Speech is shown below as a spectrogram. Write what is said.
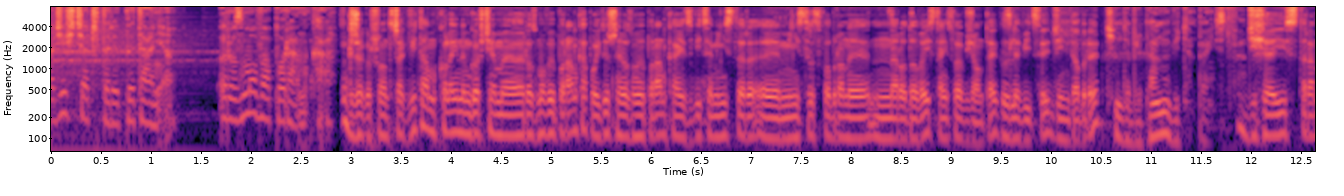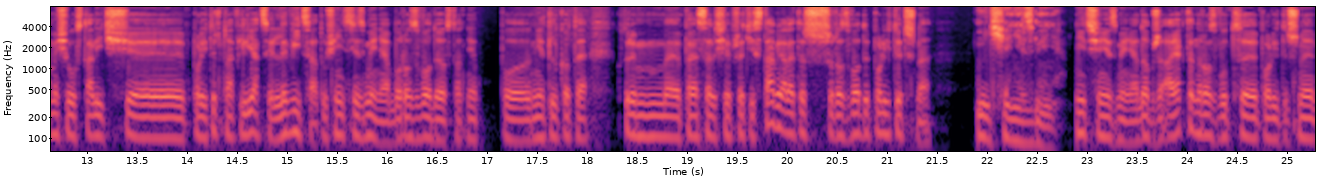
24 pytania. Rozmowa poranka. Grzegorz Łączak, witam. Kolejnym gościem e, rozmowy poranka, politycznej rozmowy poranka jest wiceminister e, Ministerstwa Obrony Narodowej Stanisław Wziątek z Lewicy. Dzień dobry. Dzień dobry panu, witam państwa. Dzisiaj staramy się ustalić e, polityczną afiliację. Lewica, tu się nic nie zmienia, bo rozwody ostatnio, nie tylko te, którym PSL się przeciwstawia, ale też rozwody polityczne. Nic się nie zmienia. Nic się nie zmienia. Dobrze, a jak ten rozwód e, polityczny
